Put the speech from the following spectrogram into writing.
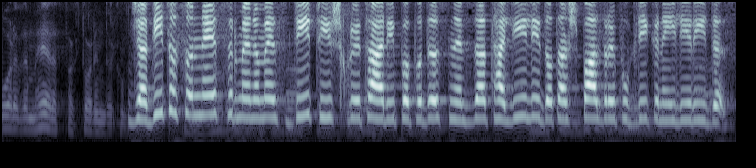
Gjatë ditës së nesërme në mesditë, ish kryetari i PPD-s Nevzat Halili do ta shpallë Republikën e Iliridës.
